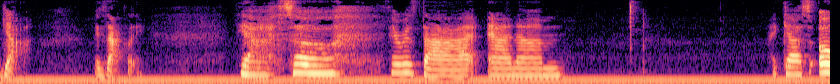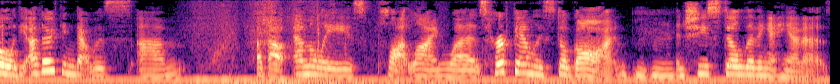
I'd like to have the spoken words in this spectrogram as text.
yeah, exactly. Yeah. So there was that, and um, I guess. Oh, the other thing that was um about Emily's plot line was her family's still gone. Mm-hmm. and she's still living at Hanna's.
